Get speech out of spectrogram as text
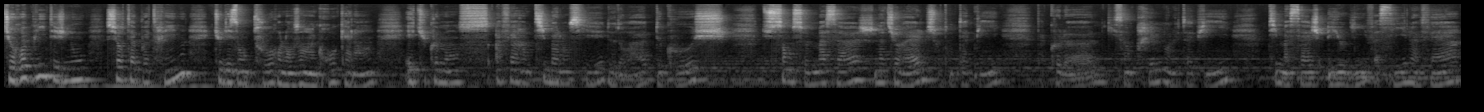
Tu replies tes genoux sur ta poitrine, tu les entoures en leur faisant un gros câlin et tu commences à faire un petit balancier de droite, de gauche. Tu sens ce massage naturel sur ton tapis, ta colonne qui s'imprime dans le tapis. Petit massage yogi facile à faire,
